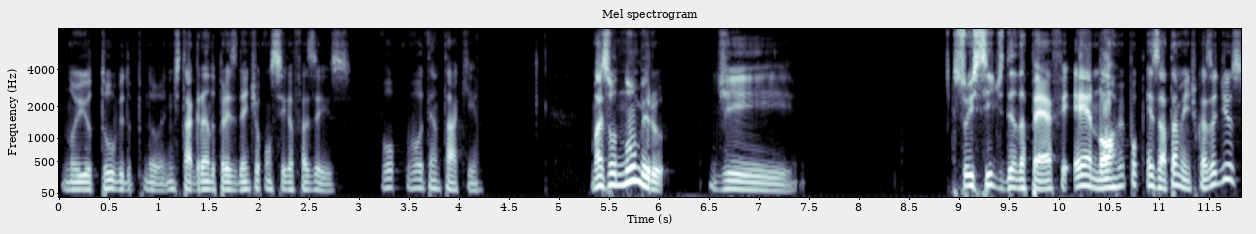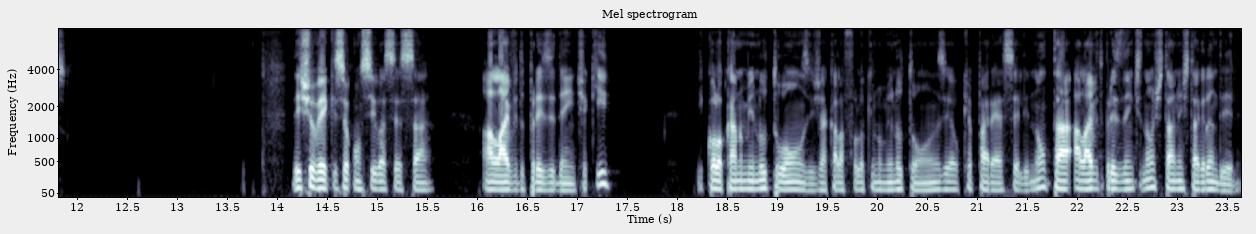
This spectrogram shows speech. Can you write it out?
no YouTube, do, no Instagram do presidente, eu consiga fazer isso. Vou, vou tentar aqui. Mas o número de suicídios dentro da PF é enorme por, exatamente por causa disso. Deixa eu ver aqui se eu consigo acessar a live do presidente aqui e colocar no minuto 11, já que ela falou que no minuto 11 é o que aparece ali. Não tá, a live do presidente não está no Instagram dele.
